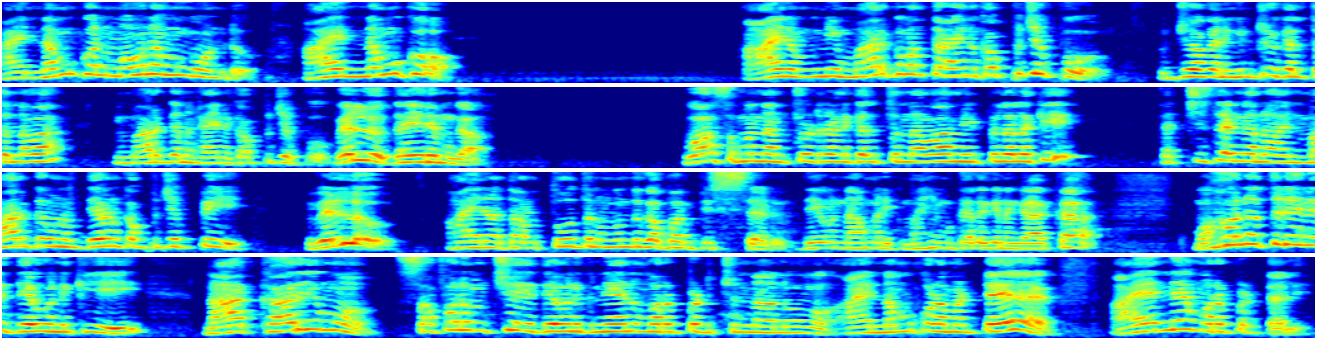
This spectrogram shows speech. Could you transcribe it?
ఆయన నమ్ముకొని మౌనంగా ఉండు. ఆయన నమ్ముకో. ఆయన నీ మార్గం అంతా ఆయనకు అప్పు చెప్పు. ఉద్యోగానికి ఇంటికి వెళ్తున్నావా? నీ మార్గానికి ఆయనకు అప్పు చెప్పు. వెళ్ళు ధైర్యంగా. వాసమందాన్ని చూడడానికి వెళ్తున్నావా మీ పిల్లలకి? ఖచ్చితంగా ఆయన మార్గం దేవునికి అప్పు చెప్పి వెళ్ళు. ఆయన తన తూతను ముందుగా పంపిస్తాడు. దేవుని నామానికి మహిమ కలిగిన గాక. మహోన్నతుడైన దేవునికి నా కార్యము సఫలం చే దేవునికి నేను మొరపెడుచున్నాను. ఆయన నమ్ముకోవడం అంటే ఆయన్నే మొరపెట్టాలి.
